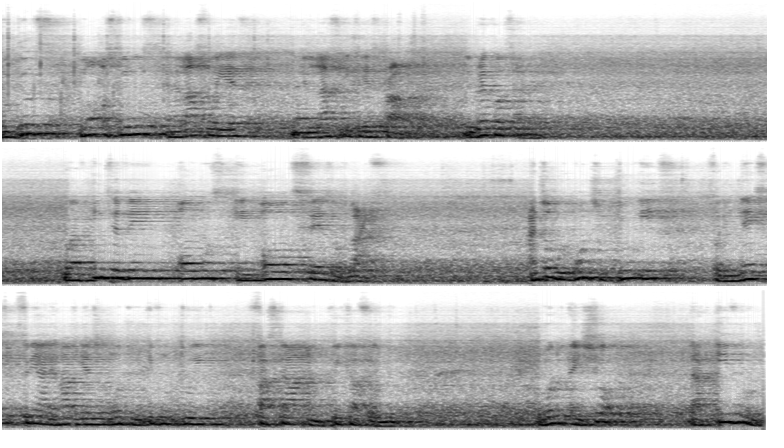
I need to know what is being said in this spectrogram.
We built more hospitals in the last four years than in the last eight years prior. The records are there. We have intervened almost in all spheres of life. And so we want to do it for the next three and a half years. We want to even do it faster and quicker for you. We want to ensure that even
